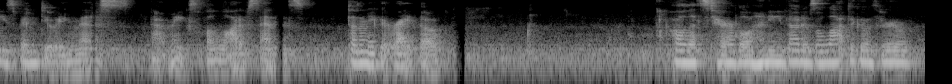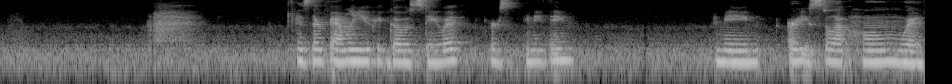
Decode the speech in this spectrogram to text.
he's been doing this, that makes a lot of sense. Doesn't make it right though. Oh, that's terrible, honey. That is a lot to go through. Is there family you could go stay with or anything? I mean, are you still at home with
